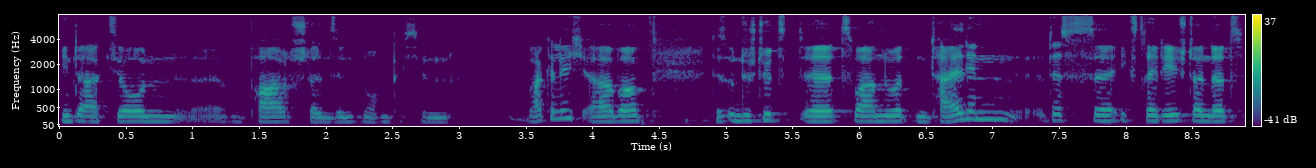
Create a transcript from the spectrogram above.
Interaktion, äh, ein paar Stellen sind noch ein bisschen wackelig, aber das unterstützt äh, zwar nur einen Teil des X3D-Standards,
